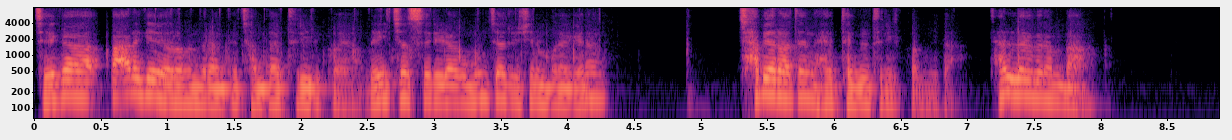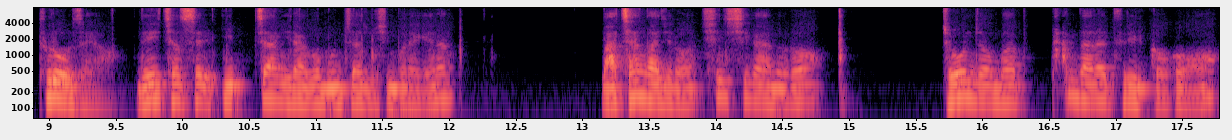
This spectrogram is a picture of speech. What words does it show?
제가 빠르게 여러분들한테 전달 드릴 거예요. 네이처셀이라고 문자 주시는 분에게는 차별화된 혜택을 드릴 겁니다. 텔레그램 방 들어오세요. 네이처셀 입장이라고 문자 주신 분에게는 마찬가지로 실시간으로 좋은 정보 판단을 드릴 거고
